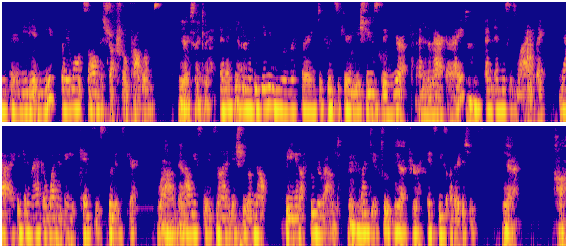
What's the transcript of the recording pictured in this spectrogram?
meet their immediate needs, but it won't solve the structural problems. Yeah, exactly. And I think Yeah. in the beginning you were referring to food security issues in Europe and in America, right? Mm. And and this is why, like, yeah, I think in America one in eight kids is food insecure. Wow. Um, and obviously it's not an issue of not being enough food around. Mhm. plenty of food. Yeah, true. It's these other issues. Yeah. Huh,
